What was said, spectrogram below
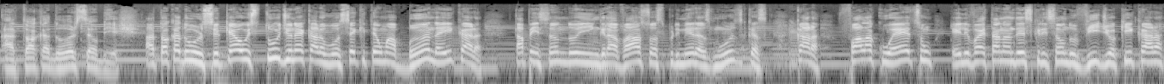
A toca do urso é o bicho. A Toca do Urso, que é o estúdio, né, cara? Você que tem uma banda aí, cara, tá pensando em gravar suas primeiras músicas, cara, fala com o Edson, ele vai estar na descrição do vídeo aqui, cara.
